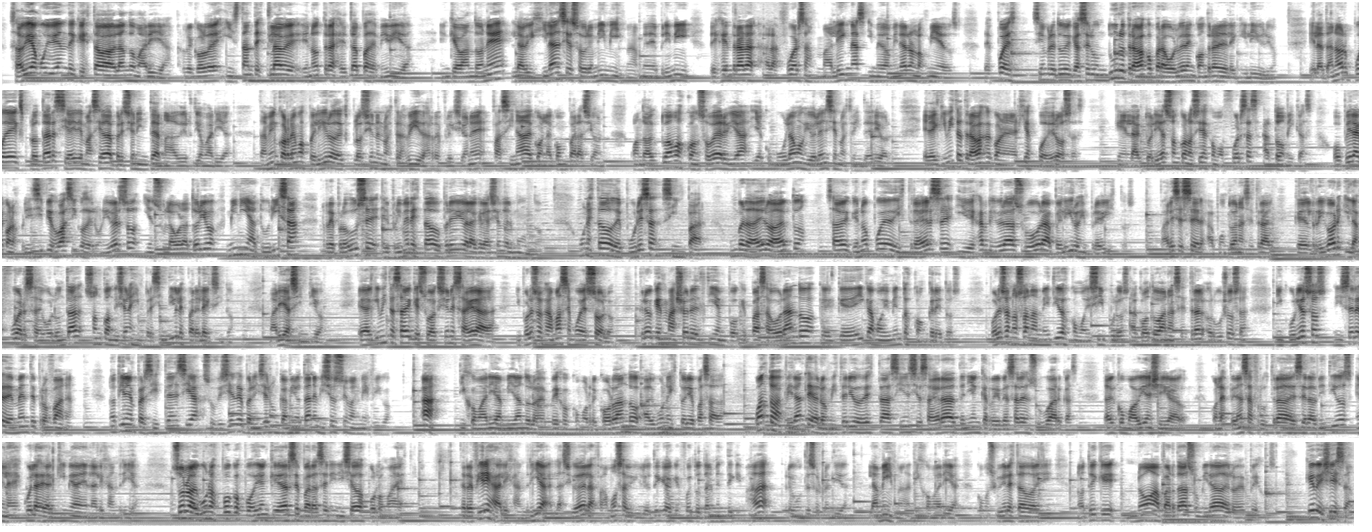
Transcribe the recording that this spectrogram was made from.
Sabía muy bien de que estaba hablando María. Recordé instantes clave en otras etapas de mi vida, en que abandoné la vigilancia sobre mí misma, me deprimí, dejé entrar a las fuerzas malignas y me dominaron los miedos. Después, siempre tuve que hacer un duro trabajo para volver a encontrar el equilibrio. El atanor puede explotar si hay demasiada presión interna, advirtió María. También corremos peligro de explosión en nuestras vidas, reflexioné, fascinada con la comparación, cuando actuamos con soberbia y acumulamos violencia en nuestro interior. El alquimista trabaja con energías poderosas, que en la actualidad son conocidas como fuerzas atómicas. Opera con los principios básicos del universo y en su laboratorio miniaturiza, reproduce el primer estado previo a la creación del mundo. Un estado de pureza sin par. Un verdadero adepto sabe que no puede distraerse y dejar librada su obra a peligros imprevistos. Parece ser, apuntó Ana Ancestral, que el rigor y la fuerza de voluntad son condiciones imprescindibles para el éxito. María sintió. El alquimista sabe que su acción es sagrada y por eso jamás se mueve solo. Creo que es mayor el tiempo que pasa orando que el que dedica a movimientos concretos. Por eso no son admitidos como discípulos, acotó Ana Ancestral orgullosa, ni curiosos ni seres de mente profana. No tienen persistencia suficiente para iniciar un camino tan ambicioso y magnífico. Ah, dijo María mirando los espejos como recordando alguna historia pasada. ¿Cuántos aspirantes a los misterios de esta ciencia sagrada tenían que regresar en sus barcas, tal como habían llegado, con la esperanza frustrada de ser admitidos en las escuelas de alquimia en Alejandría? Solo algunos pocos podían quedarse para ser iniciados por los maestros. ¿Te refieres a Alejandría, la ciudad de la famosa biblioteca que fue totalmente quemada? Pregunté sorprendida. La misma, dijo María, como si hubiera estado allí. Noté que no apartaba su mirada de los espejos. ¡Qué belleza!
